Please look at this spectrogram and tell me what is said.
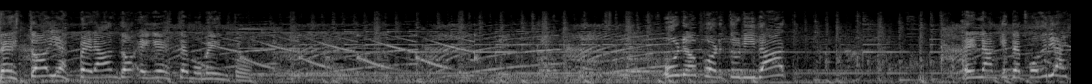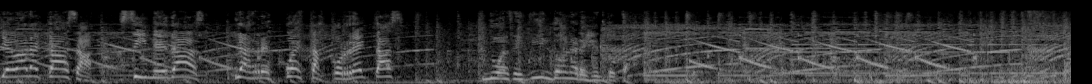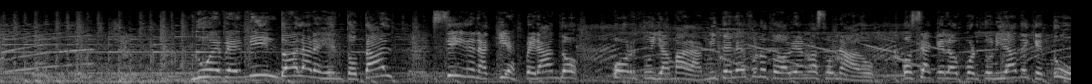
Te estoy esperando en este momento. Una oportunidad en la que te podrías llevar a casa si me das las respuestas correctas, 9 mil dólares en total. 9 mil dólares en total siguen aquí esperando por tu llamada. Mi teléfono todavía no ha sonado, o sea que la oportunidad de que tú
